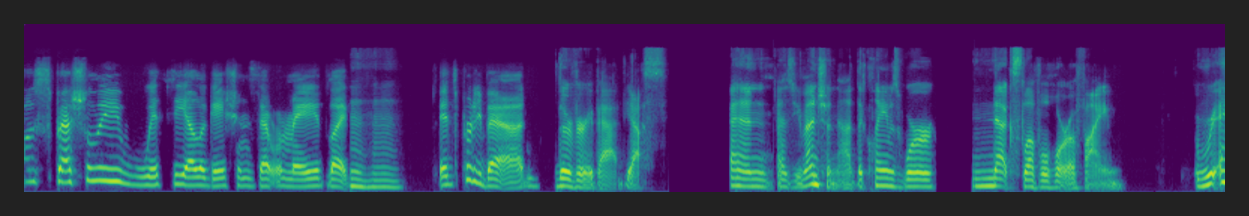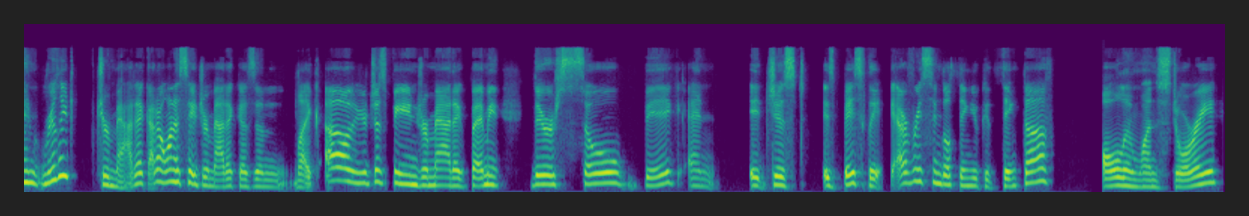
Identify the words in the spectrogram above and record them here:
Especially with the allegations that were made. Like, mm-hmm. it's pretty bad. They're very bad. Yes. And as you mentioned that, the claims were next level horrifying Re- and really dramatic. I don't want to say dramatic as in like, oh, you're just being dramatic, but I mean, they're so big and it just is basically every single thing you could think of all in one story,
